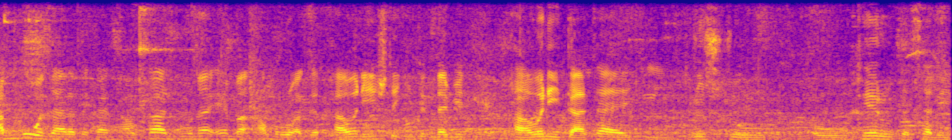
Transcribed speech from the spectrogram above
هەموو وەزارەتەکان هاوکار بوونە ئێمە ئەمڕۆ ئەگەر خاوەنی هیچ شتێکی تر نەبین خاوەنی داتایەکی دروست و و تێر و تەسەلی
